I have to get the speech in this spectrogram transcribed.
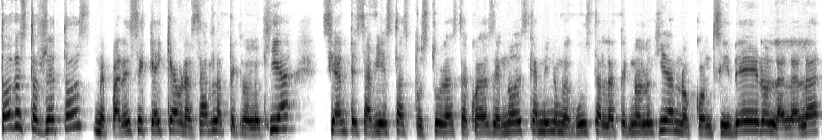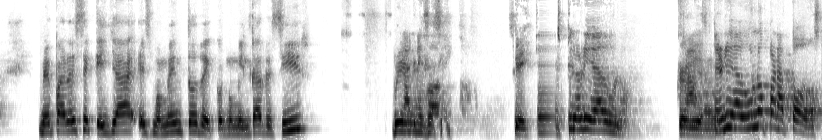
todos estos retos, me parece que hay que abrazar la tecnología. Si antes había estas posturas, ¿te acuerdas de no, es que a mí no me gusta la tecnología, no considero, la, la, la? Me parece que ya es momento de con humildad decir, la necesito. Sí. Es prioridad uno. Prioridad. prioridad uno para todos.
